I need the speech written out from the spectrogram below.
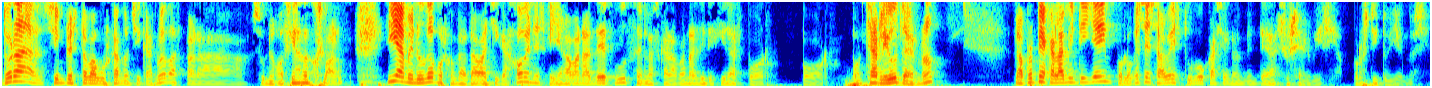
Dora siempre estaba buscando chicas nuevas para su negociado Bueno, y a menudo pues contrataba chicas jóvenes que llegaban a Deathwood en las caravanas dirigidas por, por, por Charlie Utter, ¿no? La propia Calamity Jane, por lo que se sabe, estuvo ocasionalmente a su servicio, prostituyéndose.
